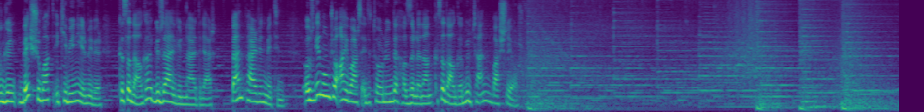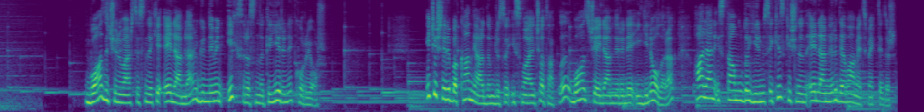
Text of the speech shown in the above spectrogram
Bugün 5 Şubat 2021. Kısa Dalga güzel günler diler. Ben Pervin Metin. Özge Mumcu Ayvars editörlüğünde hazırlanan Kısa Dalga Bülten başlıyor. Boğaziçi Üniversitesi'ndeki eylemler gündemin ilk sırasındaki yerini koruyor. İçişleri Bakan Yardımcısı İsmail Çataklı, Boğaziçi eylemleriyle ilgili olarak halen İstanbul'da 28 kişinin eylemleri devam etmektedir.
